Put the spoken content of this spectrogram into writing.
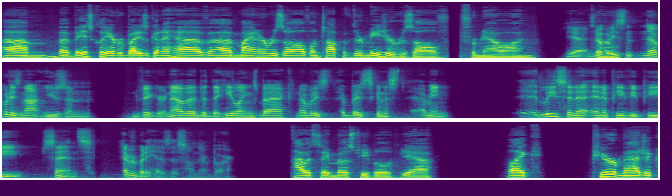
Um, but basically, everybody's going to have uh, minor resolve on top of their major resolve from now on. Yeah, So- nobody's nobody's not using vigor now that the healing's back. Nobody's everybody's gonna. I mean, at least in a in a PvP sense, everybody has this on their bar. I would say most people, yeah, like pure magic.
